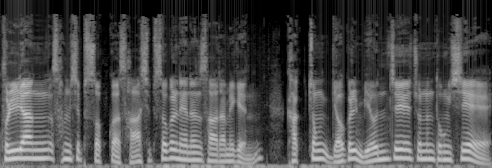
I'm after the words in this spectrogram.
군량 30석과 40석을 내는 사람에겐 각종 역을 면제해 주는 동시에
